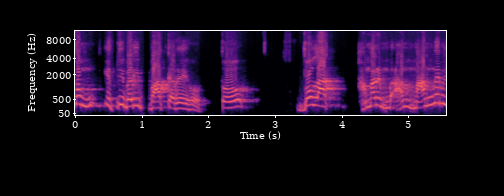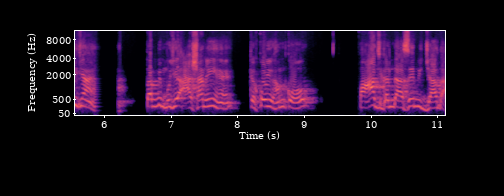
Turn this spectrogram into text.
तुम इतनी बड़ी बात कर रहे हो तो दो लाख हमारे, हम मांगने भी जाएँ, तब भी मुझे आशा नहीं है कि कोई हमको पाँच गंडा से भी ज़्यादा,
